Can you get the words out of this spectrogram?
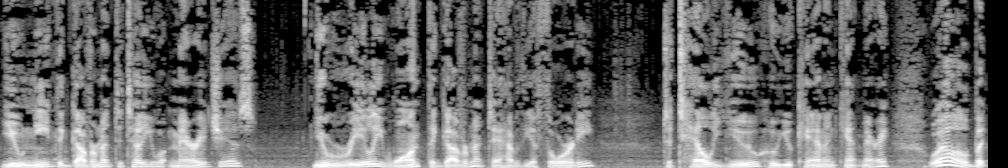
You need the government to tell you what marriage is? You really want the government to have the authority to tell you who you can and can't marry? Well, but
